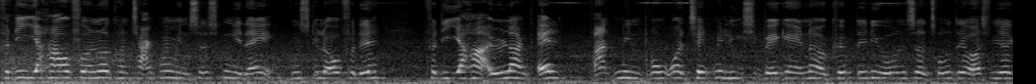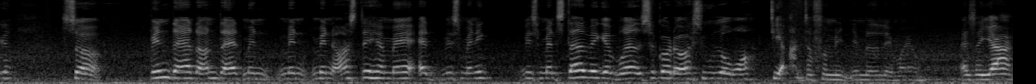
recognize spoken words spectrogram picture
fordi jeg har jo fået noget kontakt med min søsken i dag. Gudskelov for det. Fordi jeg har ødelagt alt. Brændt min bro og tændt mit lys i begge ender og købt det i Odense og troede, det også virkede. Så been that, on that. Men, men, men også det her med, at hvis man, ikke, hvis man stadigvæk er vred, så går det også ud over de andre familiemedlemmer jo. Altså jeg,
